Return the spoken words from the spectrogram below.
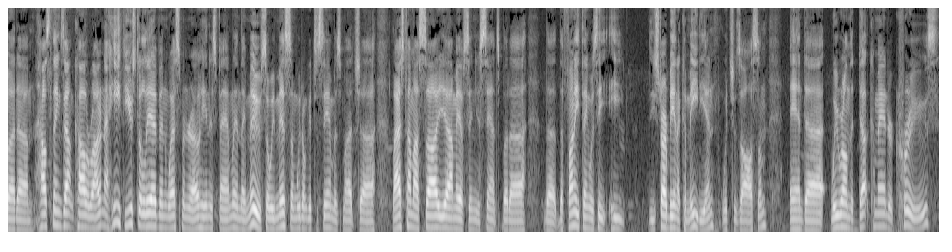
But um, how's things out in Colorado? Now Heath used to live in West Monroe. He and his family, and they moved, so we miss him. We don't get to see him as much. Uh, last time I saw you, I may have seen you since. But uh, the the funny thing was he he he started being a comedian, which was awesome. And uh, we were on the Duck Commander cruise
